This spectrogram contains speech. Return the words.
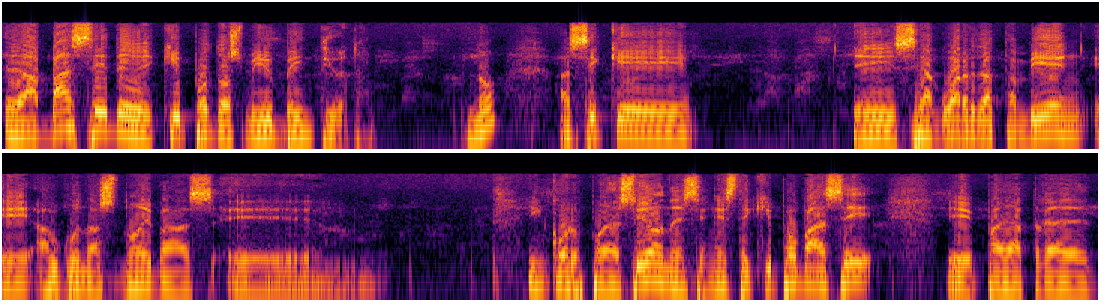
la base del equipo 2021. ¿no? Así que eh, se aguarda también eh, algunas nuevas eh, incorporaciones en este equipo base eh, para traer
